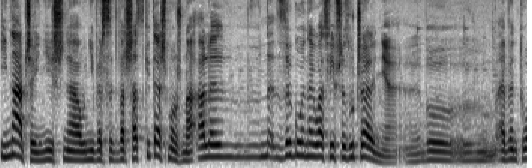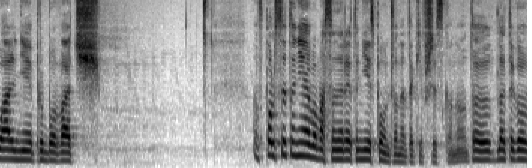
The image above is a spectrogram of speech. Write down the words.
inaczej niż na Uniwersytet Warszawski też można, ale z reguły najłatwiej przez uczelnię, bo mm, ewentualnie próbować no w Polsce to nie, bo masoneria to nie jest połączone takie wszystko. No, to dlatego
